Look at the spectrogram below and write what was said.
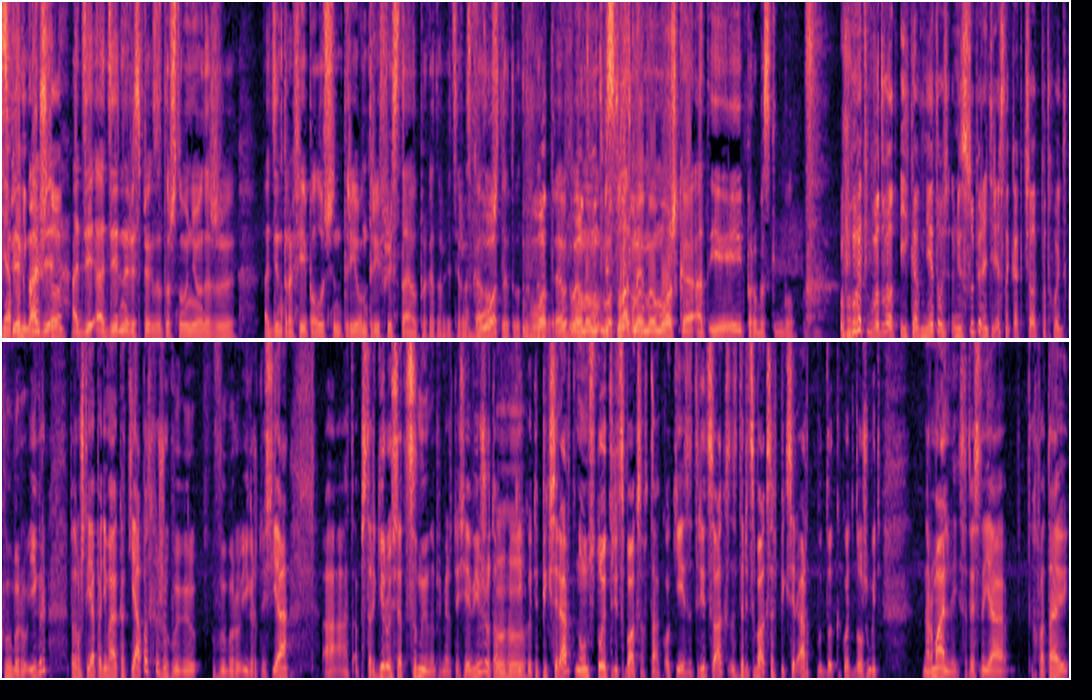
я понимаю, оде- что... оде- отдельный респект за то, что у него даже один трофей получен 3 on 3 фристайл, про который я тебе рассказывал, Вот, что это вот, вот, это, вот, ММ вот, вот, бесплатная вот, ММОшка от EA про баскетбол. Вот, вот, вот. И как мне это мне супер интересно, как человек подходит к выбору игр, потому что я понимаю, как я подхожу к выбору, выбору игр. То есть я а, абстрагируюсь от цены, например. То есть я вижу там uh-huh. какой-то пиксель-арт, но он стоит 30 баксов. Так, окей, за 30, за 30 баксов пиксель-арт какой-то должен быть нормальный. Соответственно, я хватаю,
